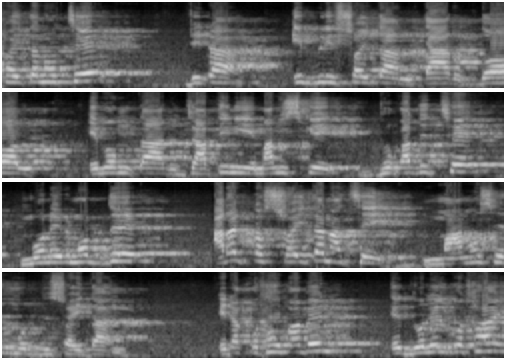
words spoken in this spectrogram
শয়তান হচ্ছে যেটা ইবলিশ শয়তান তার দল এবং তার জাতি নিয়ে মানুষকে ধোকা দিচ্ছে, মনের মধ্যে আরেকটা শয়তান আছে, মানুষের মধ্যে শয়তান। এটা কোথায় পাবেন? এর দলিল কোথায়?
